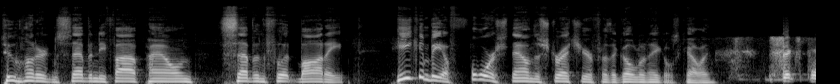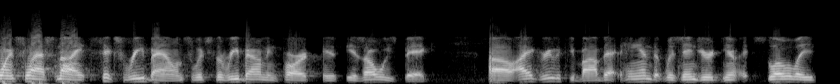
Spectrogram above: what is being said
275 pound, seven foot body, he can be a force down the stretch here for the Golden Eagles, Kelly. Six points last night, six rebounds, which the rebounding part is, is always big. Uh, I agree with you, Bob. That hand that was injured, you know, it's slowly.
